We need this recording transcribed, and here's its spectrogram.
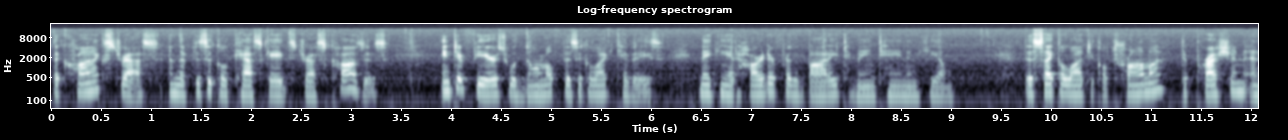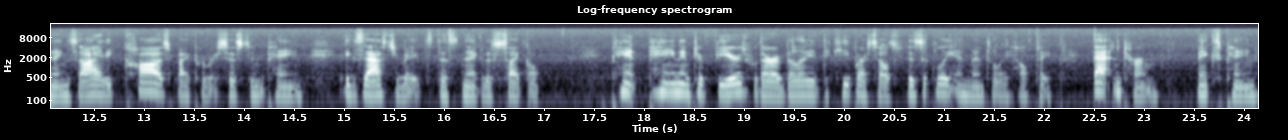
the chronic stress and the physical cascade stress causes interferes with normal physical activities, making it harder for the body to maintain and heal. The psychological trauma, depression, and anxiety caused by persistent pain exacerbates this negative cycle. Pain, pain, interferes with our ability to keep ourselves physically and mentally healthy. That, in turn, makes pain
